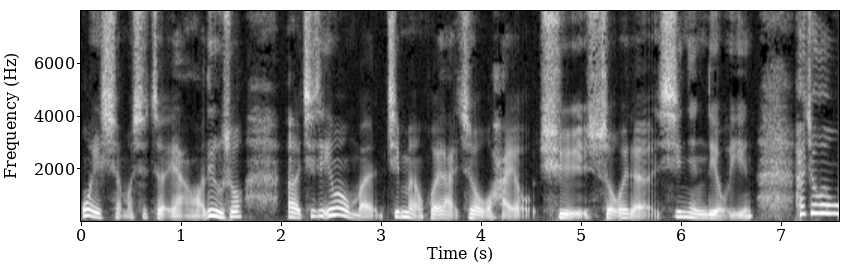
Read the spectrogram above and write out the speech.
为什么是这样哦。例如说，呃，其实因为我们金门回来之后，我还有去所谓的心灵柳营，他就会问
